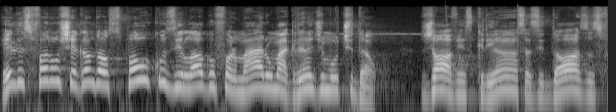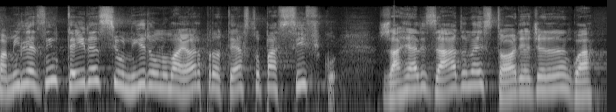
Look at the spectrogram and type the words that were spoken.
Eles foram chegando aos poucos e logo formaram uma grande multidão. Jovens, crianças, idosos, famílias inteiras se uniram no maior protesto pacífico já realizado na história de Araranguá.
